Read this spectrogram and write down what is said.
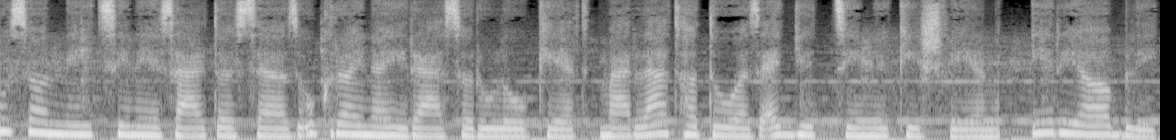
24 színész állt össze az ukrajnai rászorulókért, már látható az Együtt című kisfilm, írja a Blik.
